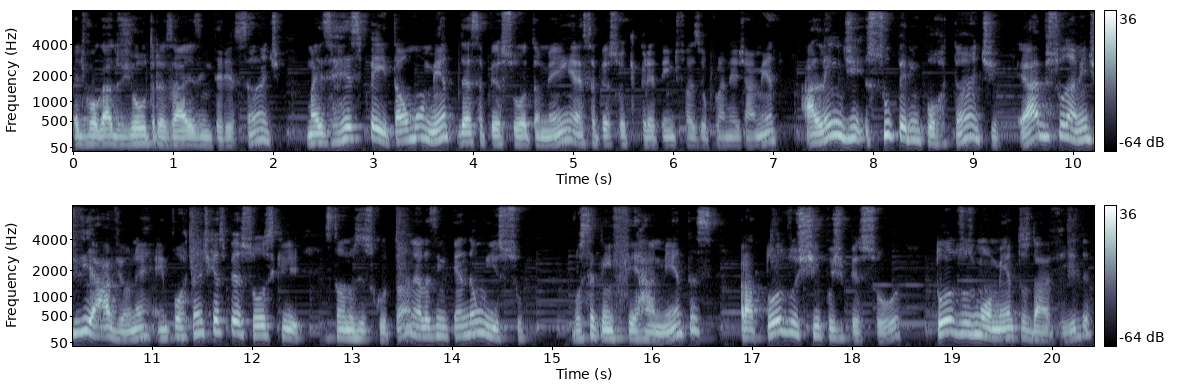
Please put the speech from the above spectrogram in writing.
advogados de outras áreas interessante, mas respeitar o momento dessa pessoa também, essa pessoa que pretende fazer o planejamento, além de super importante, é absurdamente viável, né? É importante que as pessoas que estão nos escutando, elas entendam isso. Você tem ferramentas para todos os tipos de pessoa, todos os momentos da vida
